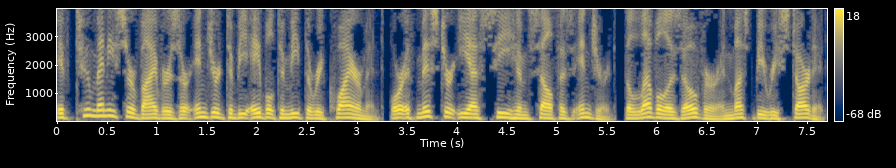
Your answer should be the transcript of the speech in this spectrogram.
If too many survivors are injured to be able to meet the requirement, or if Mr. ESC himself is injured, the level is over and must be restarted.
